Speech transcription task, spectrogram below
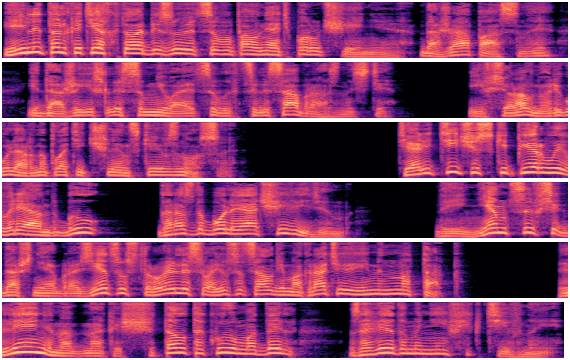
или только тех, кто обязуется выполнять поручения, даже опасные – и даже если сомневается в их целесообразности, и все равно регулярно платить членские взносы. Теоретически первый вариант был гораздо более очевиден, да и немцы, всегдашний образец, устроили свою социал-демократию именно так. Ленин, однако, считал такую модель заведомо неэффективной,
